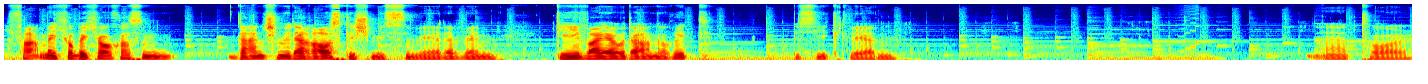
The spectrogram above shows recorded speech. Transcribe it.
Ich frage mich, ob ich auch aus dem Dungeon wieder rausgeschmissen werde, wenn Geweiher oder Anorit besiegt werden. Toll.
